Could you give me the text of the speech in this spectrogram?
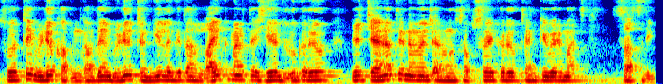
ਸੋ ਇੱਥੇ ਵੀਡੀਓ ਖਤਮ ਕਰਦੇ ਹਾਂ। ਵੀਡੀਓ ਚੰਗੀ ਲੱਗੇ ਤਾਂ ਲਾਈਕ ਕਮੈਂਟ ਤੇ ਸ਼ੇਅਰ ਜ਼ਰੂਰ ਕਰਿਓ। ਜੇ ਚੈਨਲ ਤੇ ਨਵੇਂ ਚੈਨਲ ਨੂੰ ਸਬਸਕ੍ਰਾਈਬ ਕਰਿਓ। ਥੈਂਕ ਯੂ ਵੈਰੀ ਮੱਚ ਸਤਿ ਸ੍ਰੀ ਅਕਾਲ।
